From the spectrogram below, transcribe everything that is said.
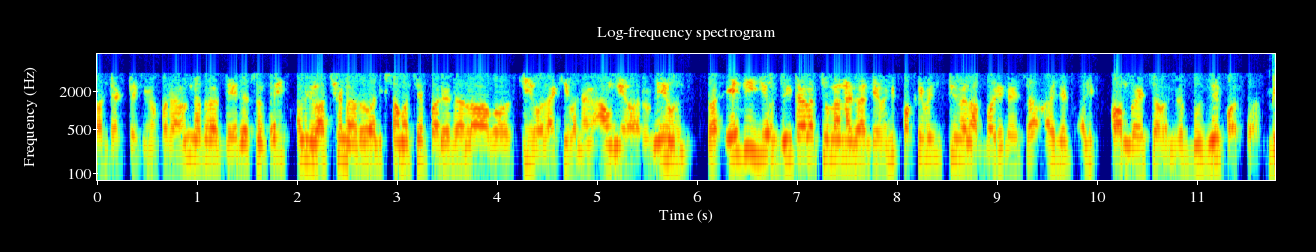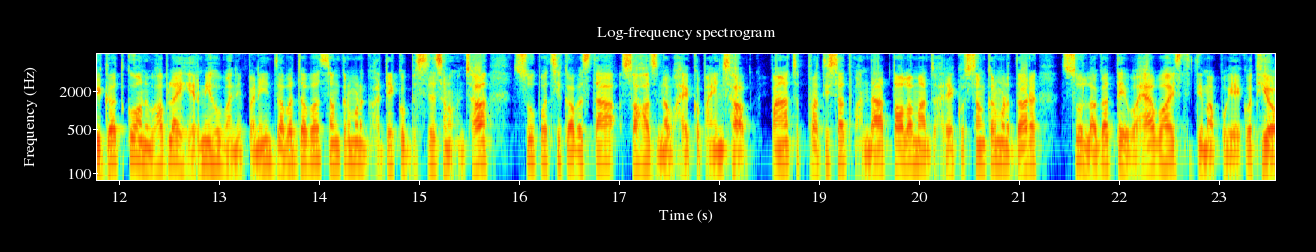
कन्ट्याक्ट ट्रेसिङमा परेर नत्र धेरै चाहिँ अलिक लक्षणहरू अलिक समस्या परेर ल अब के होला कि भनेर आउनेहरू नै हुन्। र यदि यो दुईटालाई तुलना गर्ने भने पक्कै पनि त्यो बेला बढिरहेछ अहिले अलिक कम रहेछ भनेर बुझ्नै पर्छ। विगतको अनुभवलाई हेर्ने हो भने पनि जब जब संक्रमण घटेको विश्लेषण हुन्छ सो पछिको अवस्था सहज नभएको पाइन्छ। पाँच प्रतिशत भन्दा तलमा झरेको संक्रमण दर सो लगत्तै भयावह स्थितिमा पुगेको थियो।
